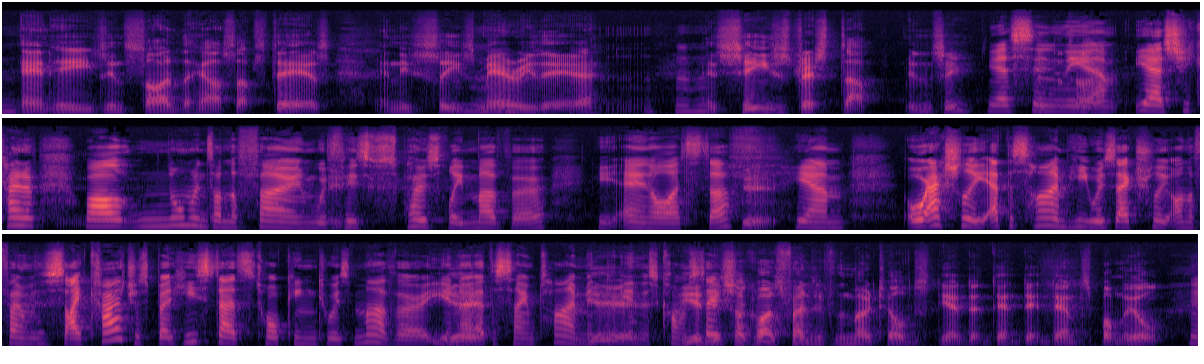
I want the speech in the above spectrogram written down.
Hmm. and he's inside the house upstairs, and he sees Hmm. Mary there, Mm-hmm. and she's dressed up, isn't she? Yes, in the the, um, yeah, she kind of while Norman's on the phone with his supposedly mother he, and all that stuff. Yeah. He um, or actually at the time he was actually on the phone with a psychiatrist, but he starts talking to his mother, you know, at the same time in, in this Yeah, the conversation. psychiatrist phones in from the motel just yeah, down, down, down, down to Spotton Hill. Yeah.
